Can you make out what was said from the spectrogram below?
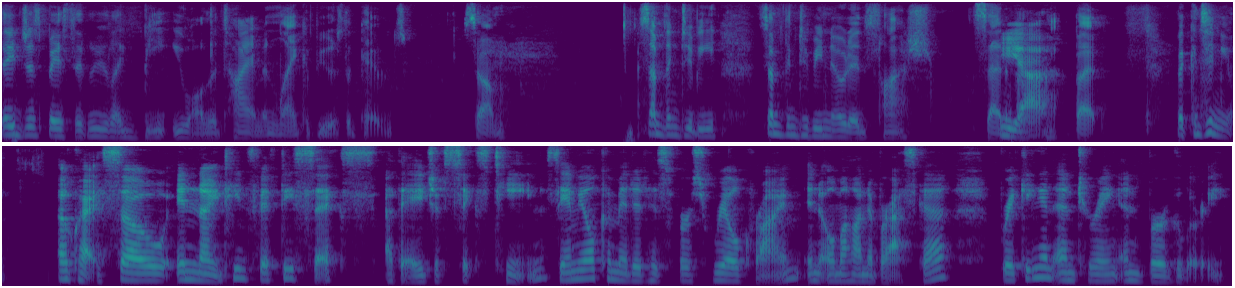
They just basically like beat you all the time and like abuse the kids. So something to be something to be noted slash said. Yeah. that. But but continue. Okay, so in 1956, at the age of 16, Samuel committed his first real crime in Omaha, Nebraska, breaking and entering and burglary.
